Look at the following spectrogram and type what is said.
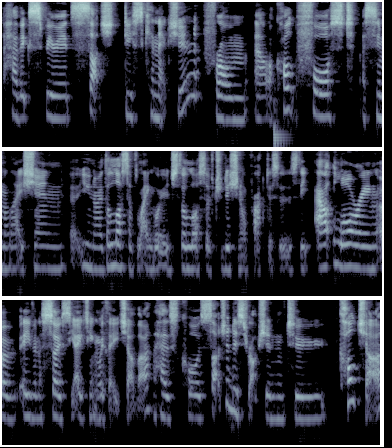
have experienced such disconnection from our cult forced assimilation, uh, you know, the loss of language, the loss of traditional practices, the outlawing of even associating with each other has caused such a disruption to culture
